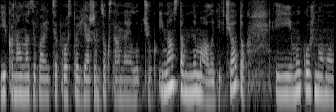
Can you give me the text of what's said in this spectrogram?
Її канал називається Просто в'яжем з Оксаною Левчук. І нас там немало дівчаток. І ми кожного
